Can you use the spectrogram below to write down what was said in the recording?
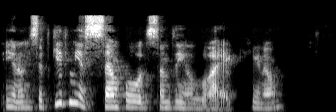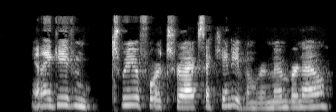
you know, he said, give me a sample of something I like, you know. And I gave him three or four tracks. I can't even remember now.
